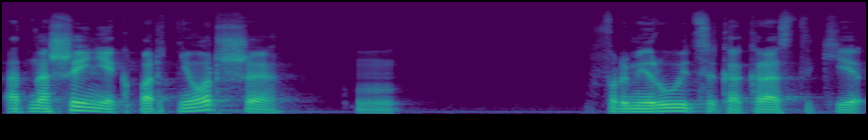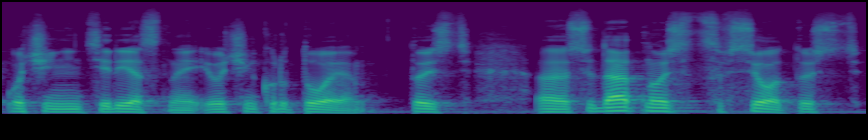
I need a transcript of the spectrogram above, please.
отношение к партнерше формируется как раз-таки очень интересное и очень крутое. То есть э, сюда относится все. То есть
